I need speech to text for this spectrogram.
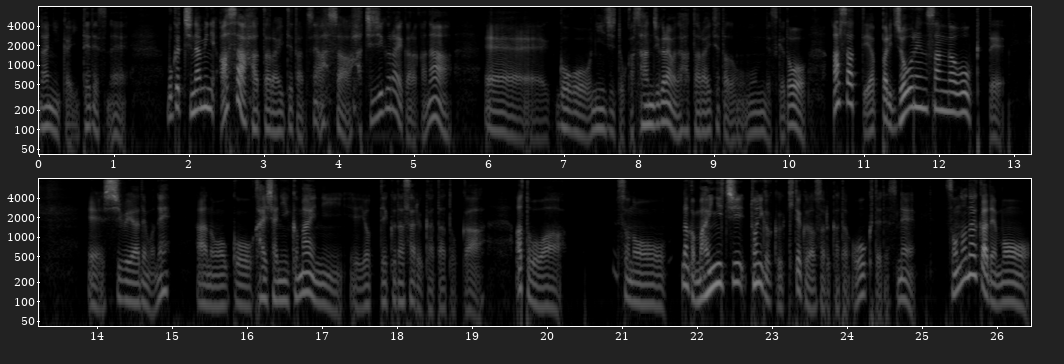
何人かいてですね、僕はちなみに朝働いてたんですね。朝8時ぐらいからかな。えー、午後2時とか3時ぐらいまで働いてたと思うんですけど、朝ってやっぱり常連さんが多くて、えー、渋谷でもね、あの、こう、会社に行く前に寄ってくださる方とか、あとは、その、なんか毎日とにかく来てくださる方が多くてですね、その中でも、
